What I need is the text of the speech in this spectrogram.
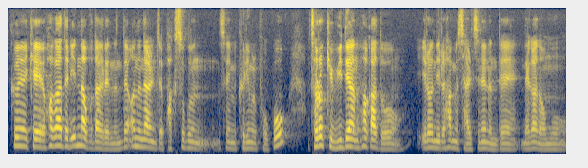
그 이렇게 화가들이 있나 보다 그랬는데 어느 날 이제 박수근 선생님의 그림을 보고 저렇게 위대한 화가도 이런 일을 하면서 잘 지내는데 내가 너무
